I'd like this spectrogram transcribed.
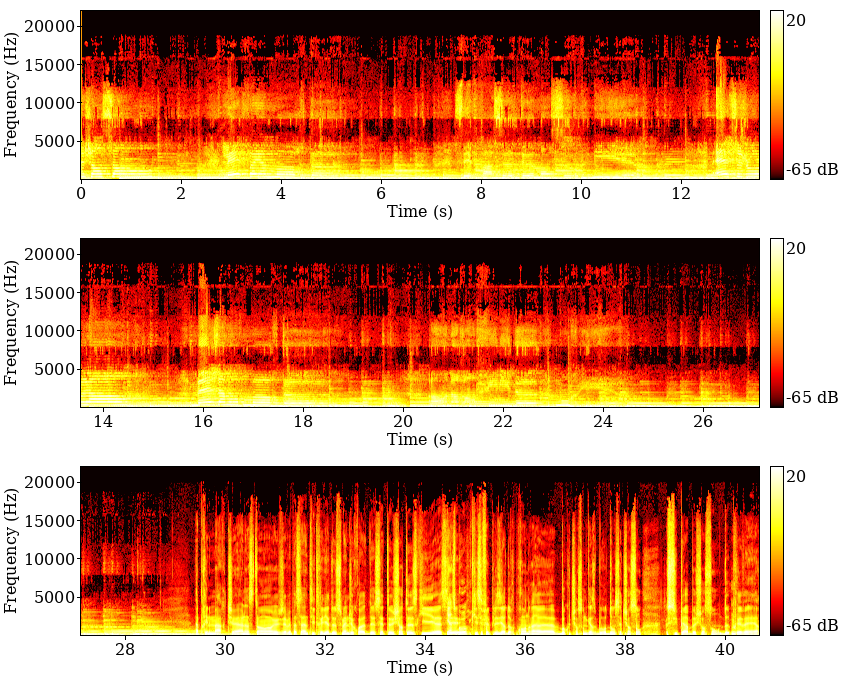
cette Après une marche, à l'instant, j'avais passé un titre il y a deux semaines, je crois, de cette chanteuse qui euh, s'est Gainsbourg qui s'est fait le plaisir de reprendre euh, beaucoup de chansons de Gainsbourg, dont cette chanson, superbe chanson de Prévert.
